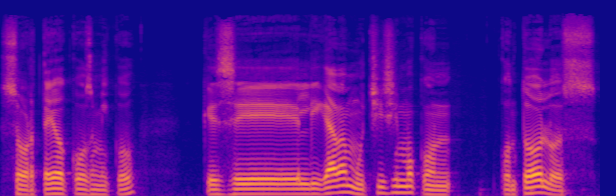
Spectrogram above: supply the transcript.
sorteo cósmico que se ligaba muchísimo con, con todos los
